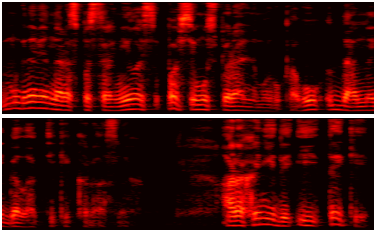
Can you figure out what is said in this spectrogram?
мгновенно распространилось по всему спиральному рукаву данной галактики красных. Араханиды и теки,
